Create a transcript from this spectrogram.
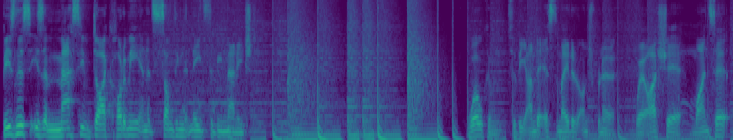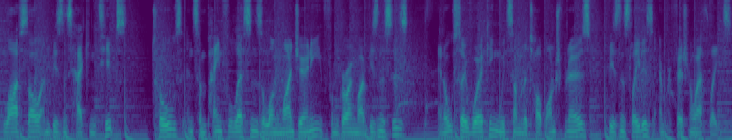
Business is a massive dichotomy and it's something that needs to be managed. Welcome to The Underestimated Entrepreneur, where I share mindset, lifestyle, and business hacking tips, tools, and some painful lessons along my journey from growing my businesses and also working with some of the top entrepreneurs, business leaders, and professional athletes.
